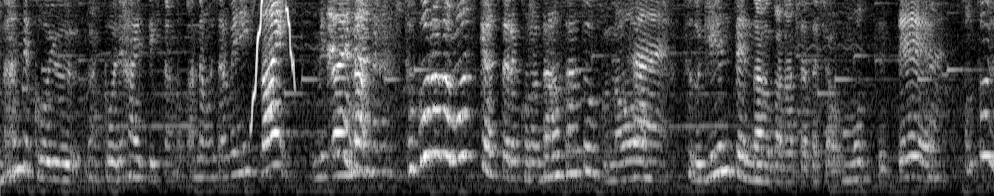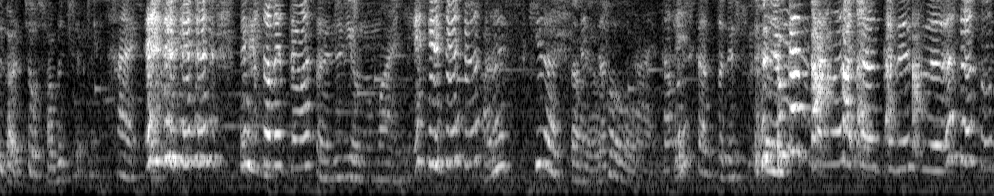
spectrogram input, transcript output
なんでこういう学校に入ってきたのかなおしゃべりしたいみたいな ところがもしかしたらこのダンサートークのはい。ちょっと原点なのかなって私は思ってて、その当時から超喋ってたよね。はい。めっちゃ喋ってましたね授業の前に。あれ好きだったのよ。そう。楽しかったです。え？よかった楽しかったです。本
